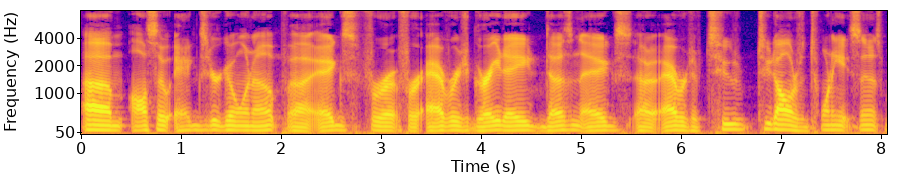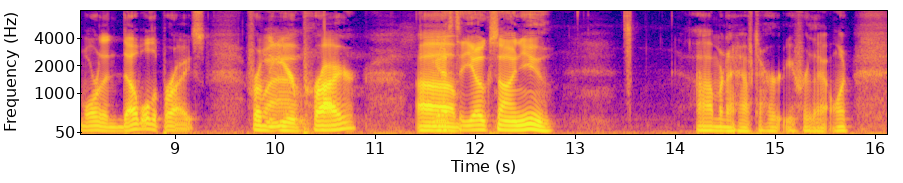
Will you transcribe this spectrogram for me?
Um, also, eggs are going up. Uh, eggs for for average grade A dozen eggs, uh, average of two two dollars and twenty eight cents, more than double the price from the year prior. I guess Um, the yolk's on you. I'm gonna have to hurt you for that one.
